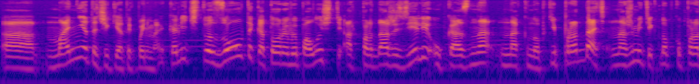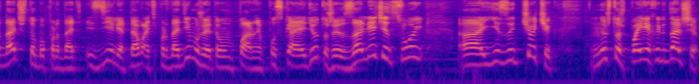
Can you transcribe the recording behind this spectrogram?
а, монеточек, я так понимаю. Количество золота, которое вы получите от продажи зелья, указано на кнопке продать. Нажмите кнопку продать, чтобы продать зелье. Давайте продадим уже этому парню. Пускай идет уже, залечит свой а, язычочек. Ну что ж, поехали дальше.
